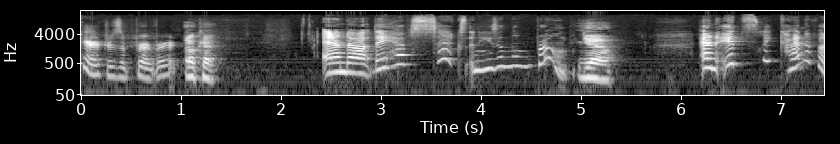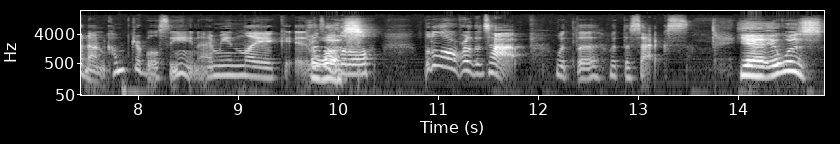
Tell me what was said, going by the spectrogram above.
character's a pervert. Okay. And uh, they have sex, and he's in the room. Yeah. And it's like kind of an uncomfortable scene. I mean, like it was, was. a little, little over the top with the with the sex. Yeah, it was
